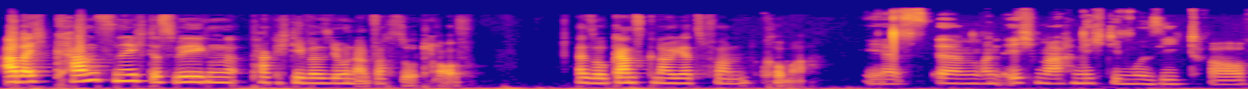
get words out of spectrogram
Aber ich kann es nicht, deswegen packe ich die Version einfach so drauf. Also ganz genau jetzt von Kummer. Yes. Ähm, und ich mache nicht die Musik drauf.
